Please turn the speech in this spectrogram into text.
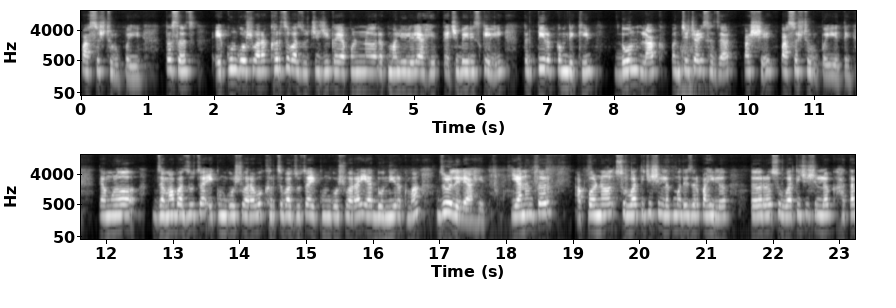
पासष्ट रुपये. तसंच एकूण गोषवारा खर्च बाजूची जी काही आपण रकमा लिहिलेल्या आहेत त्याची बेरीज केली तर ती रक्कम देखील दोन लाख पंचेचाळीस हजार पाचशे पासष्ट रुपये येते. त्यामुळं जमा बाजूचा एकूण गोशवारा व खर्च बाजूचा एकूण गोषवारा या दोन्ही रकमा जुळलेल्या आहेत. यानंतर आपण सुरुवातीची शिल्लकमध्ये जर पाहिलं तर सुरुवातीची शिल्लक हातात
